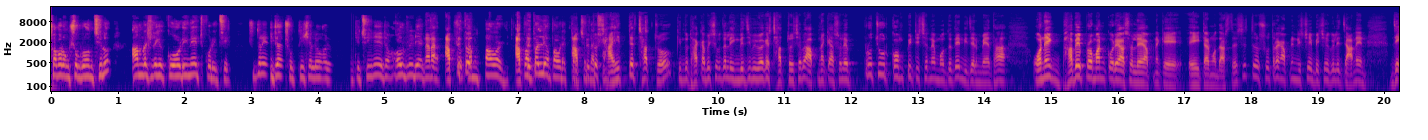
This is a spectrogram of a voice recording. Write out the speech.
সবার অংশগ্রহণ ছিল। আমরা সেটাকে কোঅর্ডিনেট করেছি। সুতরাং এটা শক্তিশালী হওয়ার কিছুই নেই এটা অলরেডি একটা আপনি তো- এম্পাওয়ার্ড প্রপারলি এম্পাওয়ার্ড একটা আপনি তো সাহিত্যের ছাত্র কিন্তু ঢাকা বিশ্ববিদ্যালয়ের ইংরেজি বিভাগের ছাত্র হিসেবে আপনাকে আসলে প্রচুর কম্পিটিশনের মধ্যে দিয়ে নিজের মেধা অনেকভাবে প্রমাণ করে আসলে আপনাকে এইটার মধ্যে আসতে হয়েছে। তো সুতরাং আপনি নিশ্চয়ই বিষয়গুলি জানেন যে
